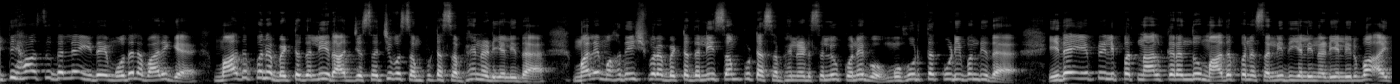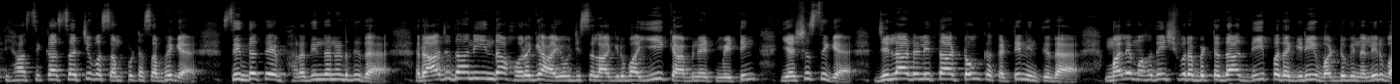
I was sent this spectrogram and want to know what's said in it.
ಇತಿಹಾಸದಲ್ಲೇ ಇದೇ ಮೊದಲ ಬಾರಿಗೆ ಮಾದಪ್ಪನ ಬೆಟ್ಟದಲ್ಲಿ ರಾಜ್ಯ ಸಚಿವ ಸಂಪುಟ ಸಭೆ ನಡೆಯಲಿದೆ. ಮಲೆ ಮಹದೇಶ್ವರ ಬೆಟ್ಟದಲ್ಲಿ ಸಂಪುಟ ಸಭೆ ನಡೆಸಲು ಕೊನೆಗೂ ಮುಹೂರ್ತ ಕೂಡಿ ಬಂದಿದೆ. ಇದೇ ಏಪ್ರಿಲ್ ಇಪ್ಪತ್ನಾಲ್ಕರಂದು ಮಾದಪ್ಪನ ಸನ್ನಿಧಿಯಲ್ಲಿ ನಡೆಯಲಿರುವ ಐತಿಹಾಸಿಕ ಸಚಿವ ಸಂಪುಟ ಸಭೆಗೆ ಸಿದ್ಧತೆ ಭರದಿಂದ ನಡೆದಿದೆ. ರಾಜಧಾನಿಯಿಂದ ಹೊರಗೆ ಆಯೋಜಿಸಲಾಗಿರುವ ಈ ಕ್ಯಾಬಿನೆಟ್ ಮೀಟಿಂಗ್ ಯಶಸ್ಸಿಗೆ ಜಿಲ್ಲಾಡಳಿತ ಟೊಂಕ ಕಟ್ಟಿ ನಿಂತಿದೆ. ಮಲೆ ಮಹದೇಶ್ವರ ಬೆಟ್ಟದ ದೀಪದಗಿರಿ ಒಡ್ಡುವಿನಲ್ಲಿರುವ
